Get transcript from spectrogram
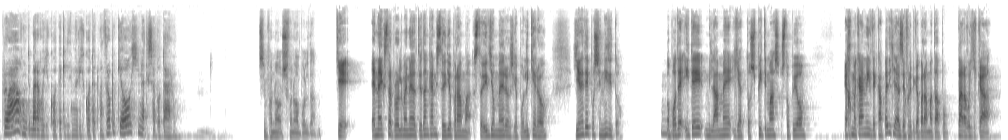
προάγουν την παραγωγικότητα και τη δημιουργικότητα του ανθρώπου και όχι να τη σαμποτάρουν. Συμφωνώ, συμφωνώ απόλυτα. Και ένα έξτρα πρόβλημα είναι ότι όταν κάνεις το ίδιο πράγμα στο ίδιο μέρος για πολύ καιρό, γίνεται υποσυνείδητο. Οπότε είτε μιλάμε για το σπίτι μας, στο οποίο έχουμε κάνει 15.000 διαφορετικά πράγματα από παραγωγικά,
